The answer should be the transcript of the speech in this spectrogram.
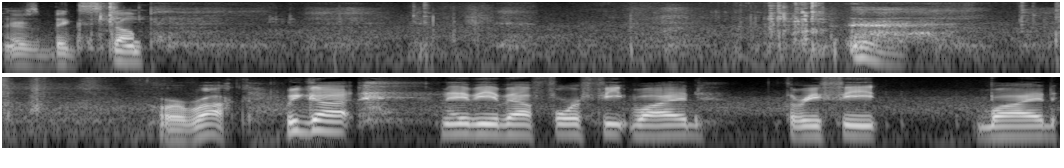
there's a big stump. or a rock. We got maybe about four feet wide, three feet wide.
